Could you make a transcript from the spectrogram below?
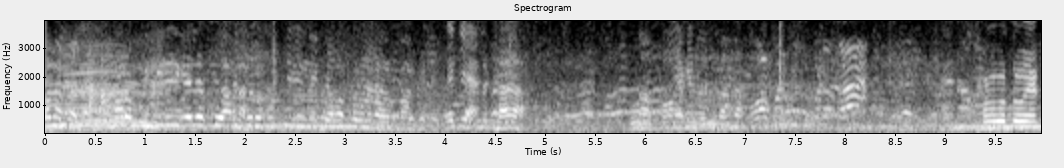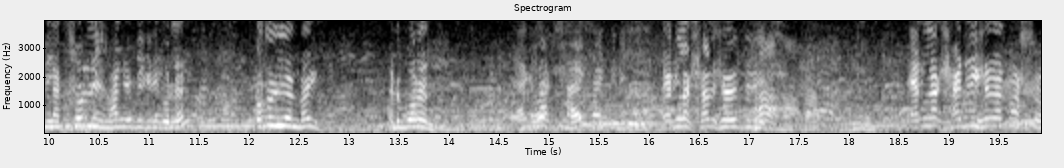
বেচা যায়। আমারও বিক্রি গেলে চব্বিশের উপর কিনে নেবে সম্ভবত এক লাখ চল্লিশ ভাঙে বিক্রি করলেন। কত নিলেন ভাই? একটু বলেন। এক লাখ ষাট সাঁত্রিশ। এক লাখ সাড়ে সাঁত্রিশ। হ্যাঁ, হ্যাঁ, হ্যাঁ। এক লাখ সাঁত্রিশ হাজার পাঁচশো।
